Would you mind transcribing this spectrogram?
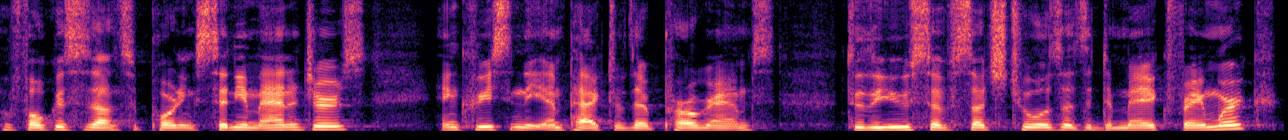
who focuses on supporting city managers, increasing the impact of their programs through the use of such tools as the DMAIC framework,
